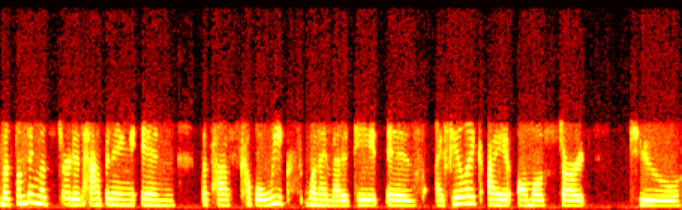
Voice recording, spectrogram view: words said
but something that started happening in the past couple weeks when I meditate is I feel like I almost start to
